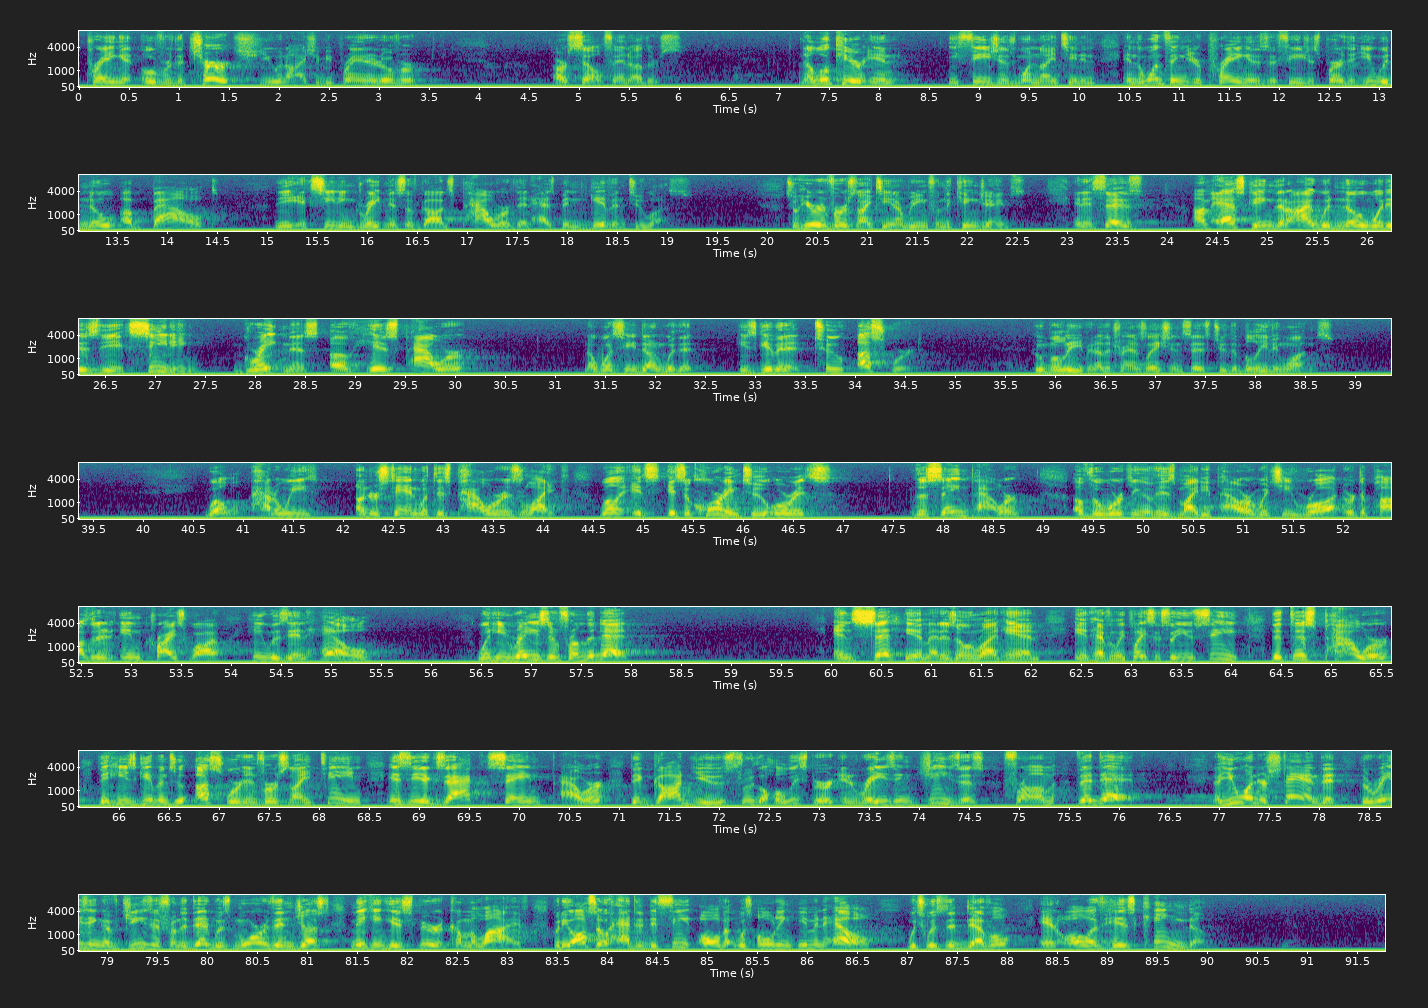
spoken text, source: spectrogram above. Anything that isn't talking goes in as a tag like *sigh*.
praying it over the church, you and I should be praying it over ourselves and others. Now look here in Ephesians 1:19 and, and the one thing that you're praying in this Ephesians prayer that you would know about the exceeding greatness of God's power that has been given to us. So here in verse 19, I'm reading from the King James, and it says, I'm asking that I would know what is the exceeding greatness of his power. Now, what's he done with it? He's given it to usward who believe. Another translation says to the believing ones. Well, how do we understand what this power is like? Well, it's, it's according to, or it's the same power of the working of his mighty power, which he wrought or deposited in Christ while he was in hell when he raised him from the dead and set him at his own right hand in heavenly places. So you see that this power that he's given to usward in verse 19 is the exact same power that God used through the Holy Spirit in raising Jesus from the dead. Now, you understand that the raising of Jesus from the dead was more than just making his spirit come alive, but he also had to defeat all that was holding him in hell, which was the devil and all of his kingdom.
